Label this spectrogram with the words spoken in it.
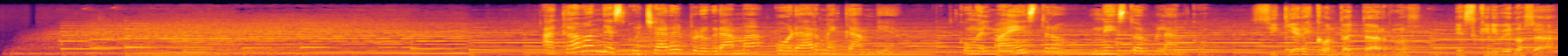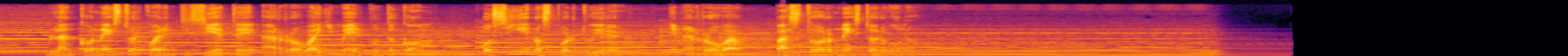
Acaban de escuchar el programa Orar me cambia con el maestro Néstor Blanco. Si quieres contactarnos, escríbenos a blanconestor47 gmail.com o síguenos por Twitter en arroba pastornestor1.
